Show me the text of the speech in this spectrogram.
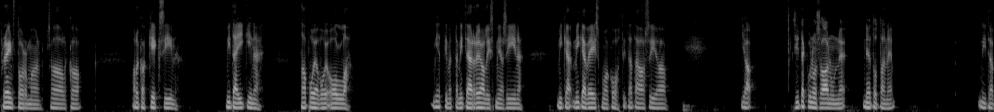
brainstormaan, saa alkaa alkaa keksiin mitä ikinä tapoja voi olla, miettimättä mitään realismia siinä, mikä, mikä veisi mua kohti tätä asiaa. Ja sitten kun on saanut ne, ne, tota, ne niitä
